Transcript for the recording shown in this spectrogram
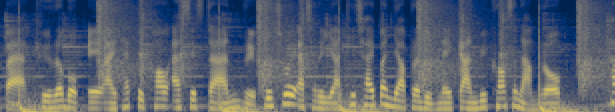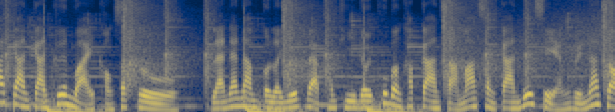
88 คือระบบ AI Tactical Assistant หรือผู้ช่วยอัจฉริยะที่ใช้ปัญญาประดิษฐ์ในการวิเคราะห์สนามรบ คาดการณ์การเคลื่อนไหวของศัตรู และแนะนำกลยุทธ์แบบทันทีโดยผู้บังคับการสามารถสั่งการด้วยเสียง หรือหน้าจอ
